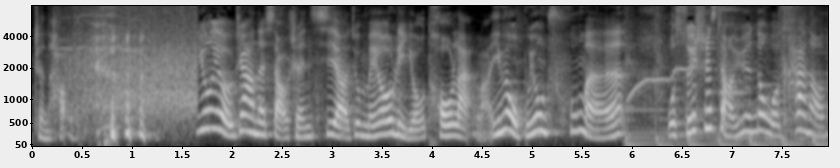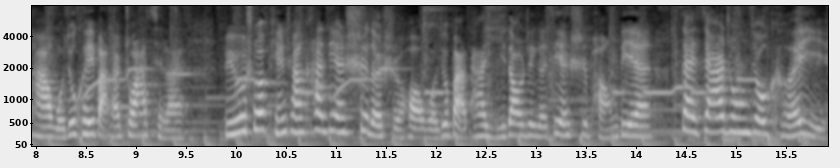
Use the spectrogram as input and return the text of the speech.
真的好累。拥有这样的小神器啊，就没有理由偷懒了，因为我不用出门，我随时想运动，我看到它，我就可以把它抓起来。比如说平常看电视的时候，我就把它移到这个电视旁边，在家中就可以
